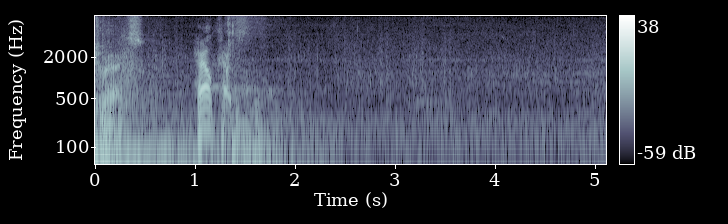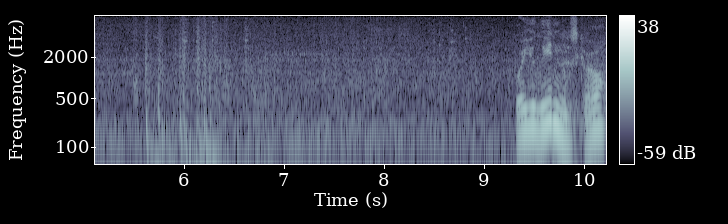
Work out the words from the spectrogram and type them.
Tracks. Helka's. Where are you leading us, girl?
